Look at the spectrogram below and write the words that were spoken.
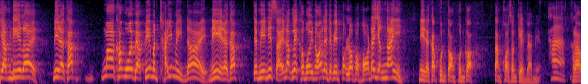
อย่างดีเลย นี่นะครับ มาขโมยแบบนี้มันใช้ไม่ได้นี่นะครับ จะมีนิสัยลักเล็กขโมยน้อยแล้วจะเป็นรปภได้ยังไง นี่นะครับ คุณตองพลก็ตั้งข้อสังเกตแบบนี้ค่ะครับ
